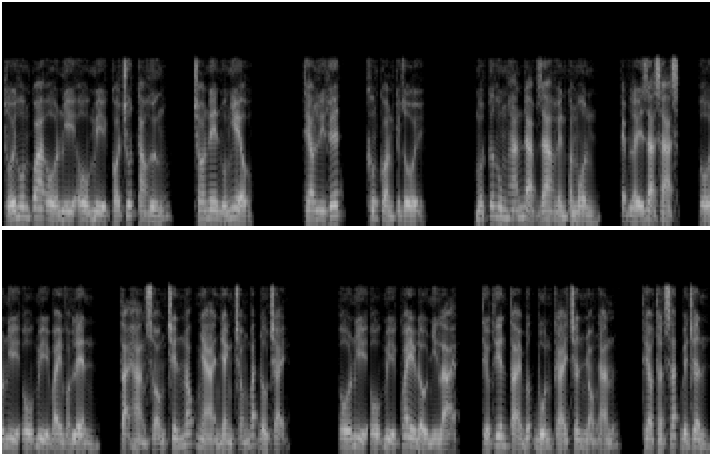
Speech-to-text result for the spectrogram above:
tối hôm qua ô nỉ có chút cao hứng cho nên uống nhiều theo lý thuyết, không còn kịp rồi. Một cước hung hãn đạp ra huyền quan môn, kẹp lấy giả sas ô nhi ô mì bay vọt lên, tại hàng xóm trên nóc nhà nhanh chóng bắt đầu chạy. Ô nhi ô mì quay đầu nhìn lại, tiểu thiên tài bước bốn cái chân nhỏ ngắn, theo thật sát bên chân.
